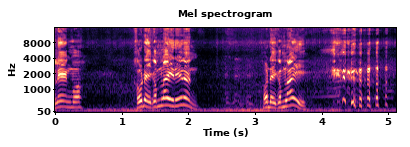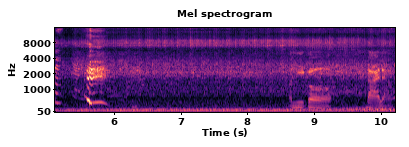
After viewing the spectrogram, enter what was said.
แรงบ่เขาได้กำไรเด้นั่นเขาได้กำไรอันนี้ก็ได้แล้วครับ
